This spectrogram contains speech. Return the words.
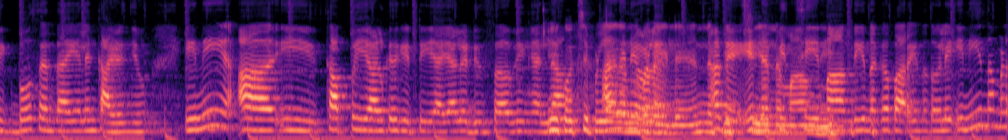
ബിഗ് ബോസ് എന്തായാലും കഴിഞ്ഞു. ഇനി ഈ കപ്പ് ഇയാൾക്ക് കിട്ടി അയാൾ ഡിസേർവിംഗ് അല്ല. അങ്ങനെയുള്ള- അതെ എന്നെ പിച്ചി മാന്തി. മാന്തി എന്നൊക്കെ പറയുന്നത് പോലെ ഇനിയും നമ്മൾ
